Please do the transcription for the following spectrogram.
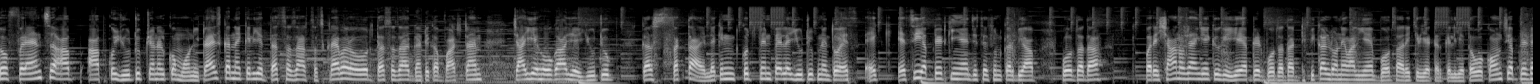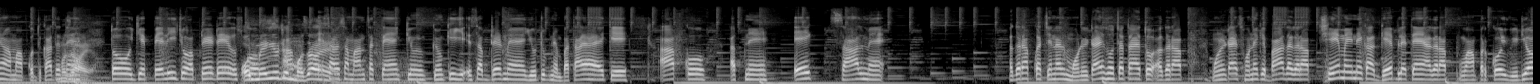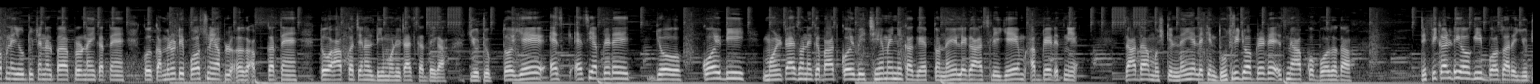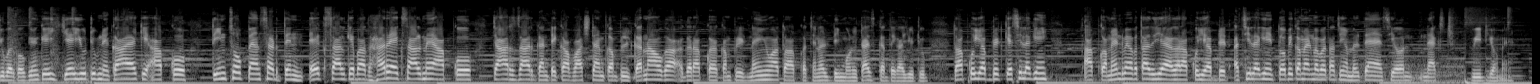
तो फ्रेंड्स आप आपको यूट्यूब चैनल को मोनिटाइज करने के लिए दस हज़ार सब्सक्राइबर और दस हज़ार घंटे का वॉच टाइम चाहिए होगा। ये यूट्यूब कर सकता है। लेकिन कुछ दिन पहले यूट्यूब ने दो एक ऐसी अपडेट की है जिसे सुनकर भी आप बहुत ज़्यादा परेशान हो जाएँगे क्योंकि ये अपडेट बहुत ज़्यादा डिफ़िकल्ट होने वाली है बहुत सारे क्रिएटर के लिए। तो वो कौन सी अपडेट है हम आपको दिखा देते हैं। तो ये पहली जो अपडेट है उसको ये जो मज़ा है ऐसा मान सकते हैं क्यों क्योंकि इस अपडेट में यूट्यूब ने बताया है कि आपको अपने एक साल में अगर आपका चैनल मोनिटाइज हो जाता है तो अगर आप मोनिटाइज होने के बाद अगर आप छः महीने का गैप लेते हैं, अगर आप वहाँ पर कोई वीडियो अपने यूट्यूब चैनल पर अपलोड नहीं करते हैं, कोई कम्युनिटी पोस्ट नहीं अपलोड करते हैं तो आपका चैनल डीमोनिटाइज कर देगा यूट्यूब तो ये ऐसी अपडेट है जो कोई भी मोनिटाइज होने के बाद कोई भी छः महीने का गैप तो नहीं लेगा, इसलिए ये अपडेट इतनी ज़्यादा मुश्किल नहीं है, लेकिन दूसरी जो अपडेट है, इसमें आपको बहुत ज़्यादा डिफिकल्टी होगी बहुत सारे यूट्यूबर को, क्योंकि ये यूट्यूब ने कहा है कि आपको तीन सौ पैंसठ दिन, एक साल के बाद, हर एक साल में आपको चार हज़ार घंटे का वॉच टाइम कंप्लीट करना होगा। अगर आपका कंप्लीट नहीं हुआ तो आपका चैनल डिमोनिटाइज कर देगा यूट्यूब तो आपको ये अपडेट कैसी लगी? आप कमेंट में बता दीजिए। अगर आपको ये अपडेट अच्छी लगी तो भी कमेंट में बता दीजिए। मिलते हैं ऐसी और नेक्स्ट वीडियो में।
